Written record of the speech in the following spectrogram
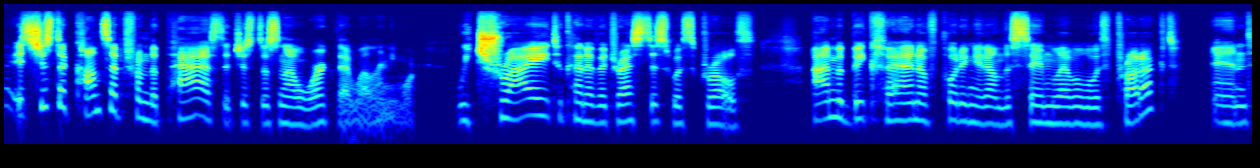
it's just a concept from the past that just does not work that well anymore we try to kind of address this with growth. I'm a big fan of putting it on the same level with product and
